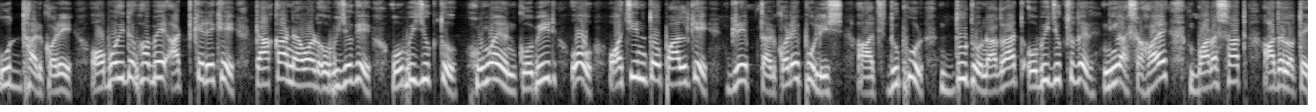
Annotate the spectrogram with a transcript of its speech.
উদ্ধার করে। অবৈধভাবে আটকে রেখে টাকা নেওয়ার অভিযোগে অভিযুক্ত হুমায়ুন কবির ও অচিন্ত পালকে গ্রেপ্তার করে পুলিশ। আজ দুপুর দুটো নাগাদ অভিযুক্তদের নিয়ে আসা হয় বারাসাত আদালতে।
